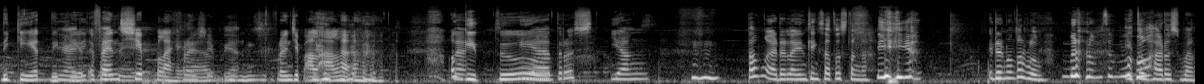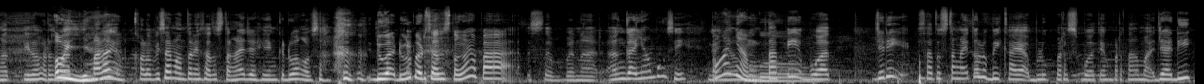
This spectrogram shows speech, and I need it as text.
Dikit, dikit. Ya, dikit, friendship iya. lah ya. Friendship, ya. Friendship ala-ala. oh Nah, gitu. Iya, terus yang tahu nggak ada Lion King satu setengah? Iya. Udah nonton belum? Belum semua. Itu harus banget, itu harus Oh banget. iya? Malah kalau bisa nonton yang satu setengah aja, yang kedua nggak usah. Dua dulu baru satu setengah apa? Sebenar, eh, nggak nyambung sih. Oh, nggak nyambung. Tapi buat jadi satu setengah itu lebih kayak bloopers buat yang pertama. Jadi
